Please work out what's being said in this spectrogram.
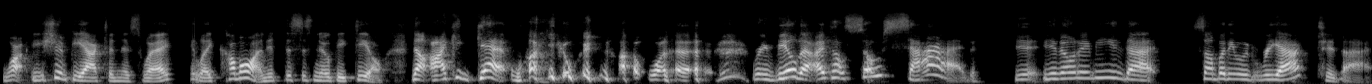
what? You shouldn't be acting this way. Like, come on, it, this is no big deal. Now, I can get why you would not want to reveal that. I felt so sad. You, you know what I mean? That somebody would react to that.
